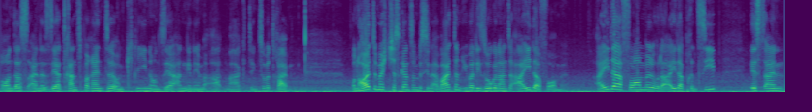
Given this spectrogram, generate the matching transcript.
Und das ist eine sehr transparente und clean und sehr angenehme Art, Marketing zu betreiben. Und heute möchte ich das Ganze ein bisschen erweitern über die sogenannte AIDA-Formel. AIDA-Formel oder AIDA-Prinzip ist ein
